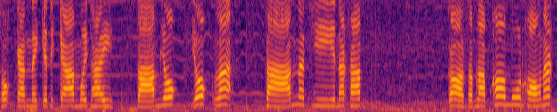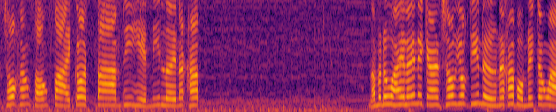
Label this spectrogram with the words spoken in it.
ชกกันในกติกามวยไทย 3 ยก ยกละ 3 นาทีนะครับ ก็สำหรับข้อมูลของนักชกทั้งสองฝ่ายก็ตามที่เห็นนี้เลยนะครับ เรามาดูไฮไลท์ในการชกยกที่หนึ่งนะครับผมในจังหวะ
